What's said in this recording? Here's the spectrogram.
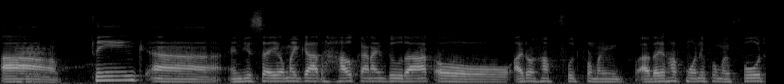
uh, think uh, and you say, oh my God, how can I do that? Or I don't have food for my, I don't have money for my food.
